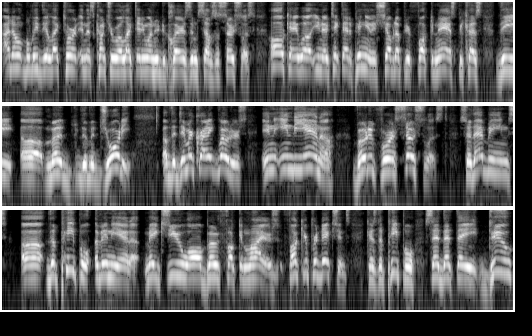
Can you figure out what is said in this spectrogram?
I don't believe the electorate in this country will elect anyone who declares themselves a socialist. Oh, okay, well, you know, take that opinion and shove it up your fucking ass because the uh, ma the majority of the Democratic voters in Indiana voted for a socialist. So that means uh, the people of Indiana makes you all both fucking liars. Fuck your predictions, because the people said that they do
